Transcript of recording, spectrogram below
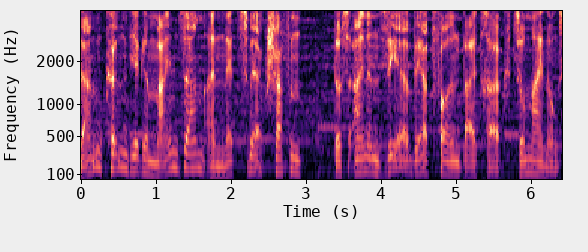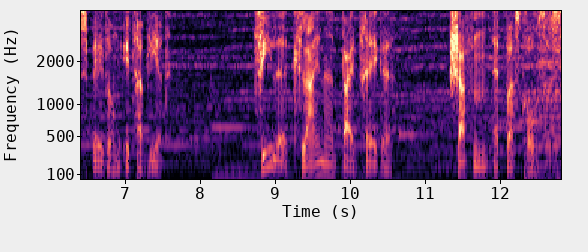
dann können wir gemeinsam ein Netzwerk schaffen, das einen sehr wertvollen Beitrag zur Meinungsbildung etabliert. Viele kleine Beiträge schaffen etwas Großes.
